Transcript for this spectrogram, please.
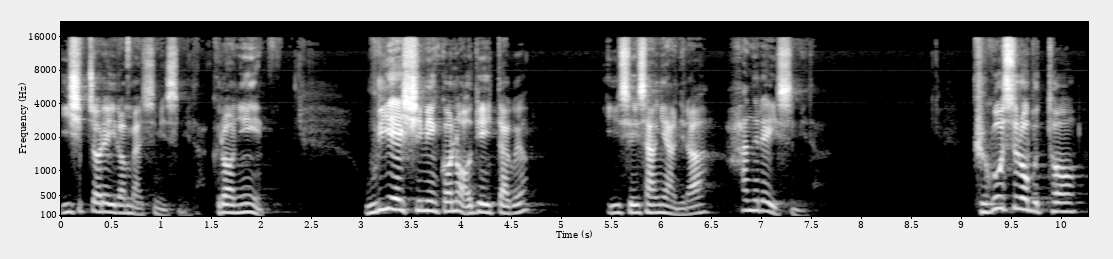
20절에 이런 말씀이 있습니다. 그러니 우리의 시민권은 어디에 있다고요? 이 세상이 아니라 하늘에 있습니다. 그곳으로부터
